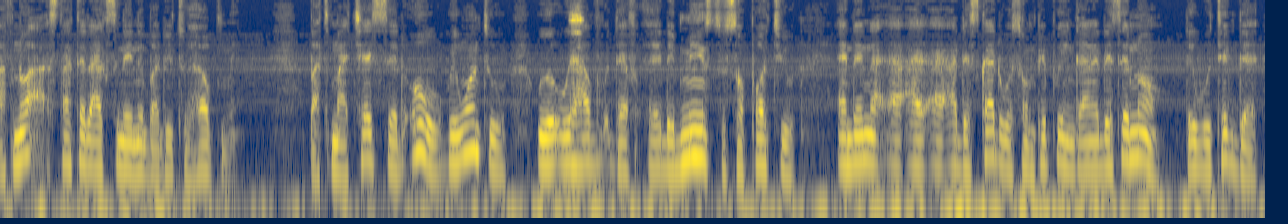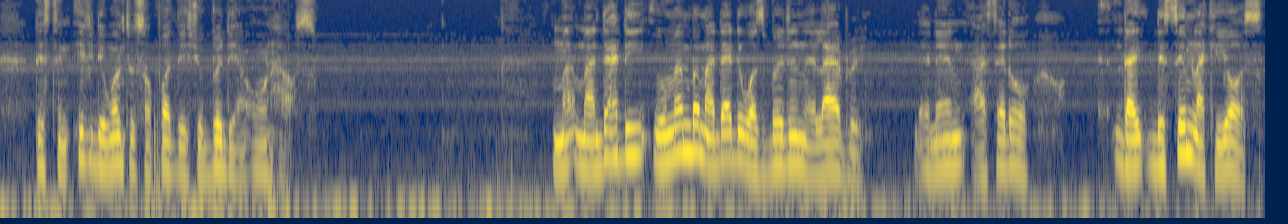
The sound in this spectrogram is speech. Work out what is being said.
I've not started asking anybody to help me. But my church said, Oh, we want to, we, we have the, uh, the means to support you. And then I, I, I discussed with some people in Ghana. They said, no, they will take the, this thing. If they want to support, they should build their own house. My, my daddy, you remember my daddy was building a library. And then I said, oh, the, the same like yours.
